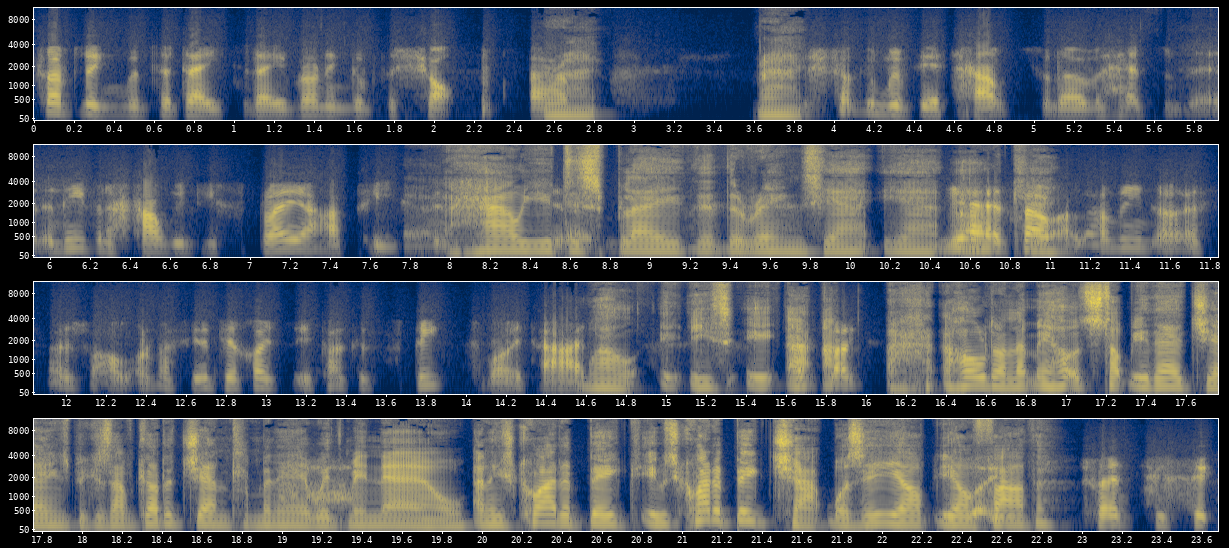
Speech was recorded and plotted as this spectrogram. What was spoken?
struggling with the day-to-day running of the shop. Um, right. Right. struggling with the accounts and overheads and, even how we display our pieces. How you know. display the, the rings? Yeah, yeah. Yeah, okay. so I mean, I suppose I'm asking if I, if I could speak to my dad. Well, he's. he- I- I'd I- hold on, let me stop you there, James, because I've got a gentleman here with me now, and he's quite a big. He was quite a big chap, was he? Your your father, 26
